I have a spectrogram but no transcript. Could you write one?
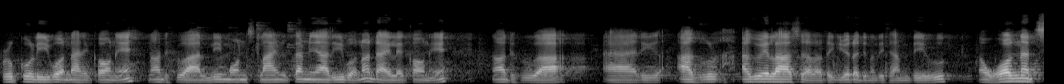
broccoli ပေါ့ဒါတွေကောင်းတယ်နော်ဒီက lemon slime တံမြာသီးပေါ့နော်ဒါတွေလည်းကောင်းတယ်နော်ဒီကအဲဒီ aguila ဆိုတာတော့ဒီရွက်တော့ကျွန်တော်သိချာမသိဘူး walnuts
